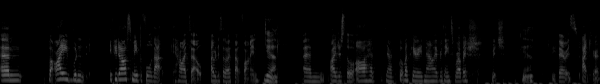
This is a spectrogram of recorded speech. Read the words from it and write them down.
um, but I wouldn't. If you'd asked me before that how I felt, I would have said I felt fine. yeah Um, I just thought, oh, I had, yeah, I've got my period now. Everything's rubbish, which, yeah to be fair, is accurate.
